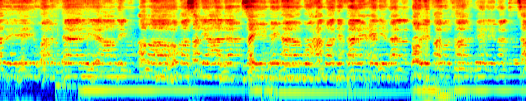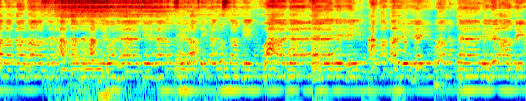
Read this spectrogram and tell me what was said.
حق قدره العظيم اللهم صل على سيدنا محمد الفاتح لما خلق والخاتم لما سبق ناصر. الحق بالحق والهادي إلى صراطك المستقيم وعلى آله حق قدره ومقداره العظيم.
